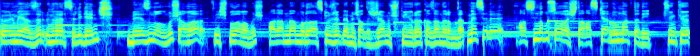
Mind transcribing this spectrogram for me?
ölmeye hazır üniversiteli genç mezun olmuş ama iş bulamamış. Adam ben burada asgari ücretle mi çalışacağım 3000 euro kazanırım der. Mesele aslında bu savaşta asker bulmak da değil. Çünkü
